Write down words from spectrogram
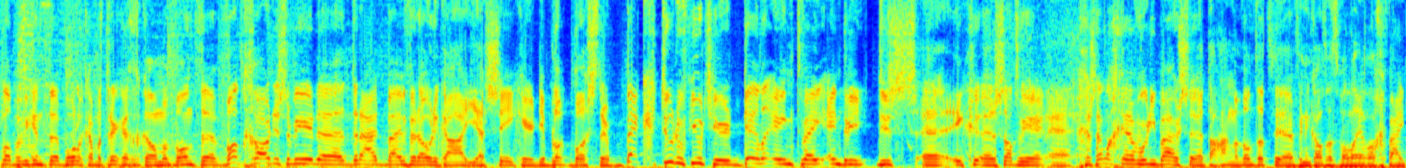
Afgelopen weekend uh, behoorlijk aan mijn trekken gekomen. Want uh, wat gooiden ze weer eruit bij Veronica? Jazeker, de blockbuster Back to the Future. Delen 1, 2 en 3. Dus ik zat weer gezellig voor die buis te hangen. Want dat vind ik altijd wel heel erg fijn.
